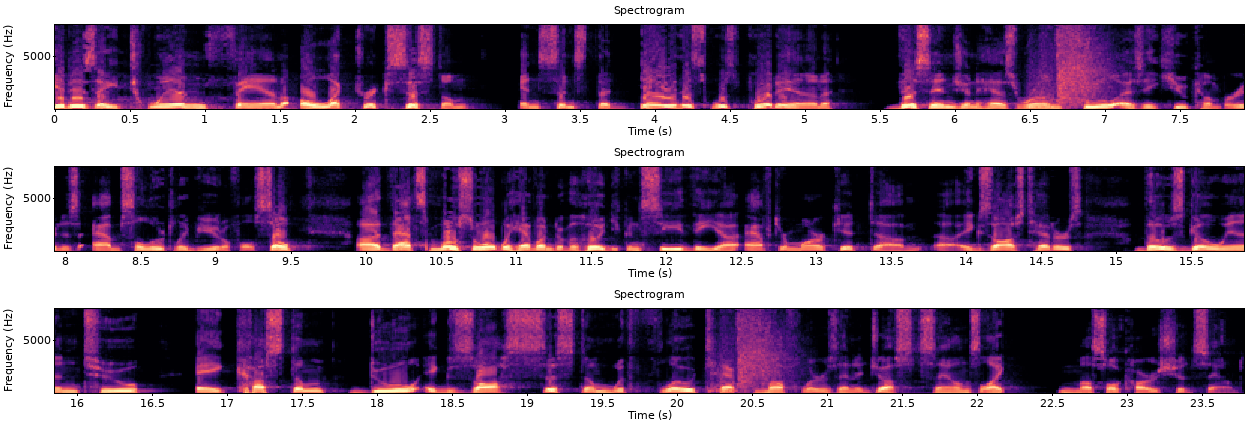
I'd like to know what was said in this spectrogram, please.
It is a twin fan electric system. And since the day this was put in, this engine has run cool as a cucumber. It is absolutely beautiful. So uh, that's most of what we have under the hood. You can see the uh, aftermarket um, uh, exhaust headers. Those go into a custom dual exhaust system with Flowtech mufflers, and it just sounds like muscle cars should sound.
